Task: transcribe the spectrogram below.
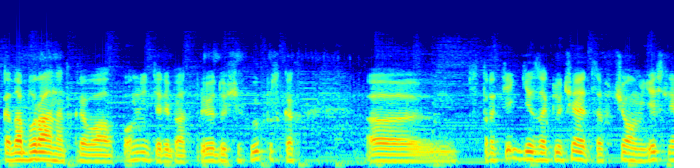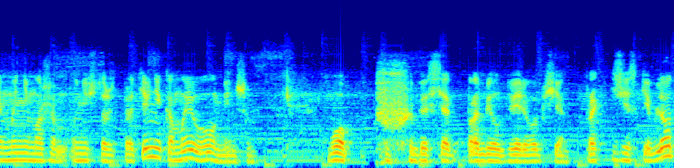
когда Буран открывал. Помните, ребят, в предыдущих выпусках э, стратегия заключается в чем? Если мы не можем уничтожить противника, мы его уменьшим. Вот, Берсерк пробил дверь вообще практически в лед.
